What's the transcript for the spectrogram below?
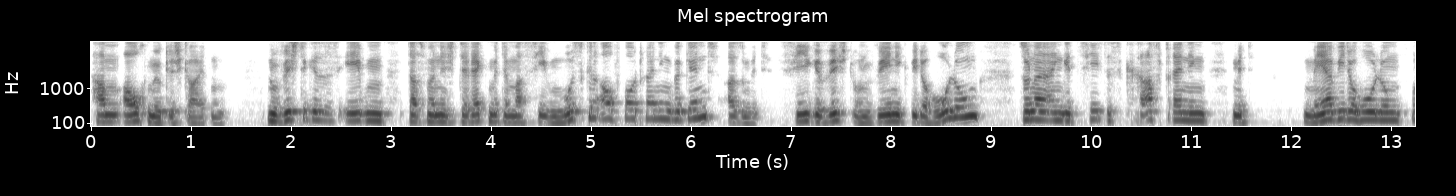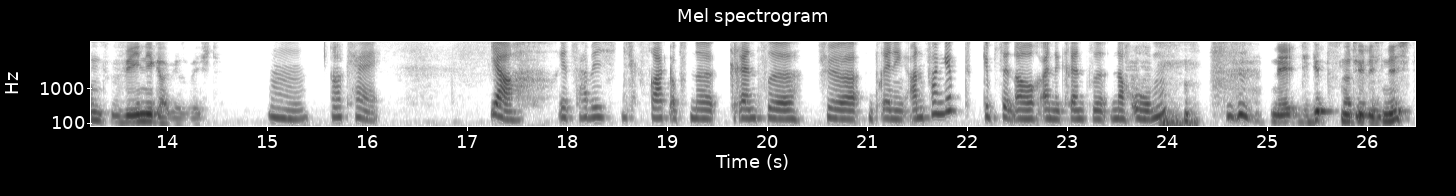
haben auch Möglichkeiten. Nur wichtig ist es eben, dass man nicht direkt mit dem massiven Muskelaufbautraining beginnt, also mit viel Gewicht und wenig Wiederholung, sondern ein gezieltes Krafttraining mit mehr Wiederholung und weniger Gewicht. Hm, okay. Ja, jetzt habe ich dich gefragt, ob es eine Grenze für ein Training Anfang gibt. Gibt es denn auch eine Grenze nach oben? nee, die gibt es natürlich nicht.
